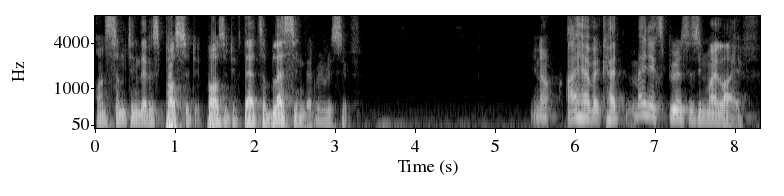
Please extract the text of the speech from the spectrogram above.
on something that is positive, positive. That's a blessing that we receive. You know, I have had many experiences in my life.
